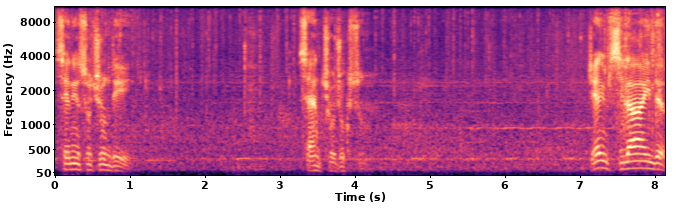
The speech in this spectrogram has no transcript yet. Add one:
Senin suçun değil. Sen çocuksun. James silahı indir.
